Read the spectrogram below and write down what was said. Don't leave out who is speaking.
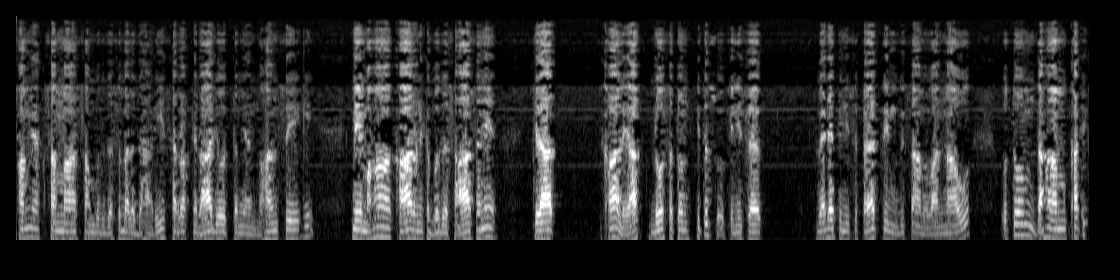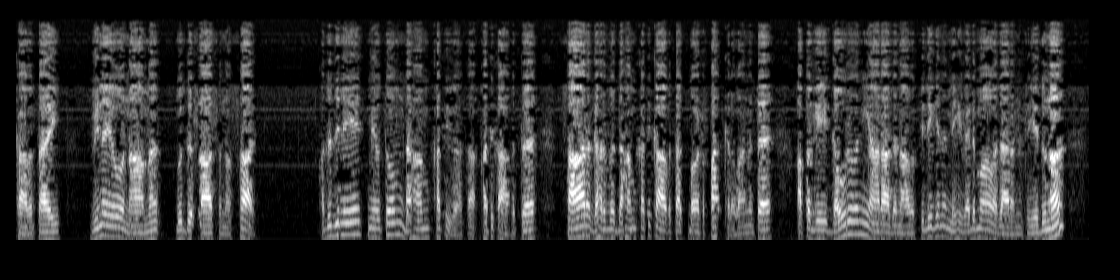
Speaker 1: සම්්‍යක් සම්මා සම්බුදු දස බලධාරී සර්වඥ රාජෝත්තමයන් වහන්සේගේ මේ මහා කාරුණික බුද්ධ ශාසනය চিරාත් කාලයක් ලෝසතුන් හිතසුව පිණිස වැඩ පිණිස පැවැත්වීම උදෙසාම වන්නා වූ උතුම් දහම් කතිකාවතයි විනයෝ නාම බුද්ධ ශාසනසාරි අද දිනේ මේ උතුම් දහම් කතිකාවත සාර ගර්භ දහම් කතිකාවතක් බවට පත් කරවන්නට අපගේ ගෞරවනීය ආරාධනාව පිළිගෙන මෙහි වැඩමව වදාරන්නට යෙදුනා.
